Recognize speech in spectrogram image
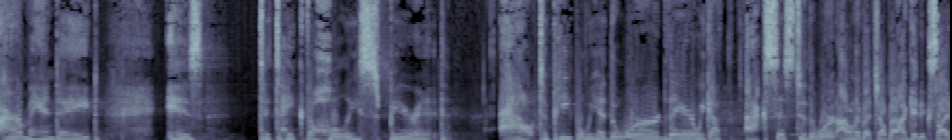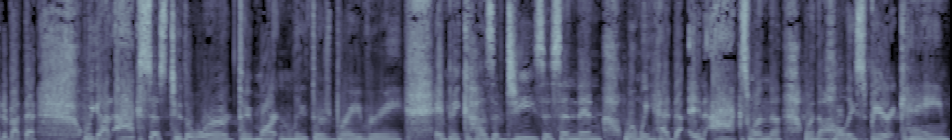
our mandate is to take the Holy Spirit out to people. We had the word there. We got access to the word. I don't know about y'all, but I get excited about that. We got access to the word through Martin Luther's bravery and because of Jesus. And then when we had the, in Acts, when the, when the Holy Spirit came,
